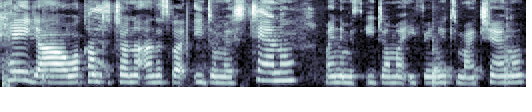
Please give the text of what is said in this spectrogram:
Hey y'all, welcome to channel underscore Ijeoma's channel. My name is Ijeoma. If you're new to my channel,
